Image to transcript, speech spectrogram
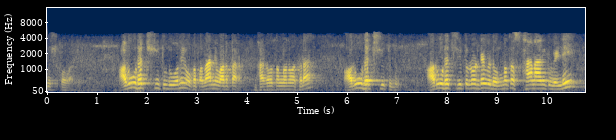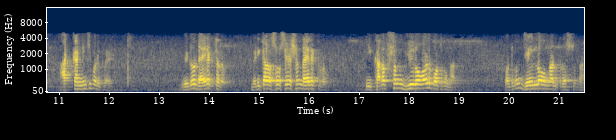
చూసుకోవాలి. ఆరూఢచ్యుతుడు అని ఒక పదాన్ని వాడతారు. భాగవతంలోనూ అక్కడ ఆరూఢచ్యుతుడు ఆరూఢచ్యుతుడు అంటే వీడు ఉన్నత స్థానానికి వెళ్ళి అక్కడి నుంచి పడిపోయాడు. వీడు డైరెక్టరు మెడికల్ అసోసియేషన్ డైరెక్టరు. ఈ కరప్షన్ బ్యూరో వాళ్ళు పట్టుకున్నారు. పట్టుకుని జైల్లో ఉన్నాడు ప్రస్తుతం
